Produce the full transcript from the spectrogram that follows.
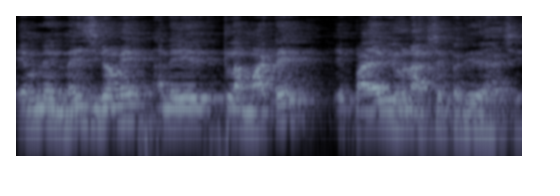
એમને નહીં જ ગમે અને એટલા માટે એ પાયાવ્યૂહનો આક્ષેપ કરી રહ્યા છે.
